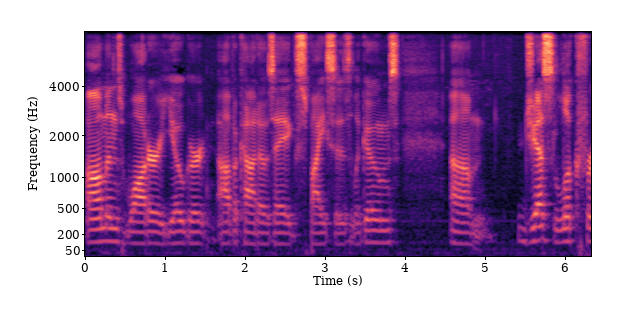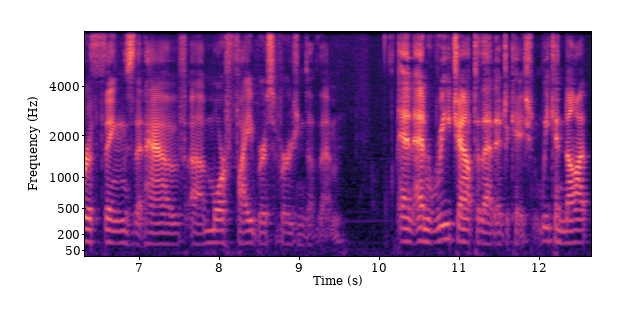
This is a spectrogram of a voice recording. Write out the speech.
Almonds, water, yogurt, avocados, eggs, spices, legumes. Um, just look for things that have uh, more fibrous versions of them, and and reach out to that education. We cannot.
